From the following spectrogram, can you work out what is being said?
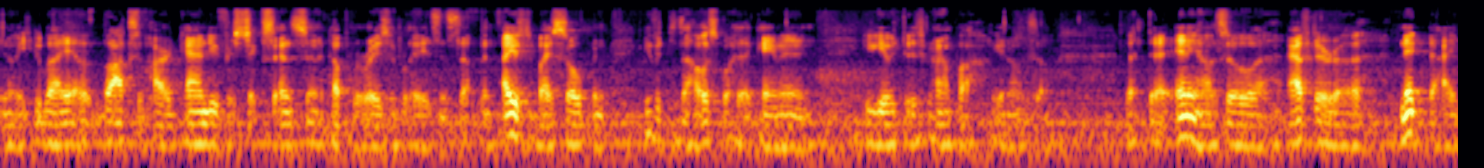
You know, you could buy a box of hard candy for six cents and a couple of razor blades and stuff. And I used to buy soap and give it to the houseboy that came in, and he gave it to his grandpa. You know, so. But uh, anyhow, so uh, after uh, Nick died,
